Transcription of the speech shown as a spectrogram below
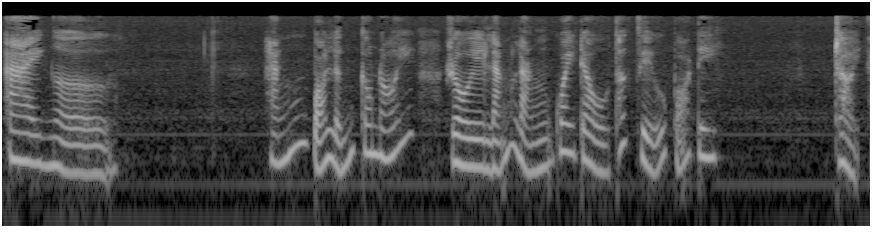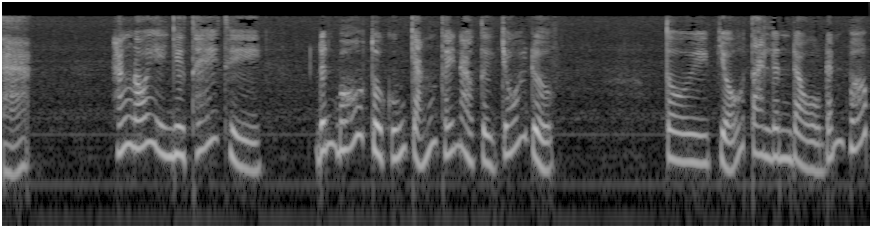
Ai ngờ... Hắn bỏ lửng câu nói, rồi lẳng lặng quay đầu thất thiểu bỏ đi. Trời ạ! hắn nói như thế thì đến bố tôi cũng chẳng thể nào từ chối được. Tôi vỗ tay lên đầu đánh bóp,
